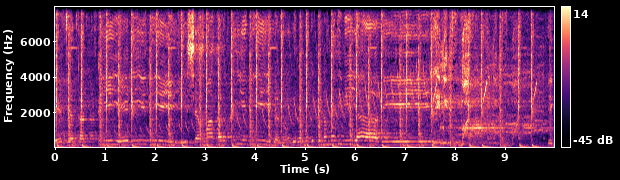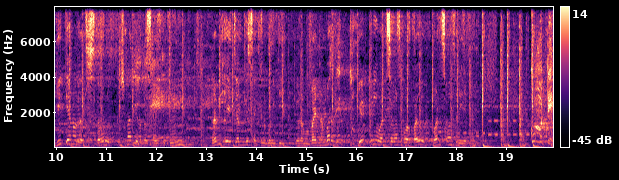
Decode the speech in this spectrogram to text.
ಕೇಜ ಕಟ್ಟಿ ಏರಿದಿ ಶಮ ಕಡ್ತೀರಿ ಈಗ ನೋಡಿರ ಬದುಕು ನಮ್ಮದಿವಿಯಾದಿ ಈ ಗೀತೆಯನ್ನು ರಚಿಸಿದವರು ಕೃಷ್ಣ ತೀರದ ಸಾಹಿತ್ಯಕರ್ಮಿ ರವಿ ಎ ಜಂಬಿ ಸಕಿಲ್ ಗುಣಗಿ ಇವರ mobile number eight three one seven four five one seven three eight ಕುಮಟೆ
